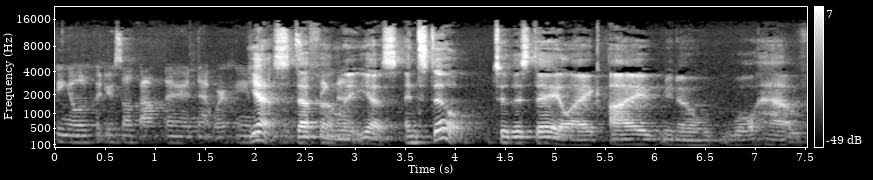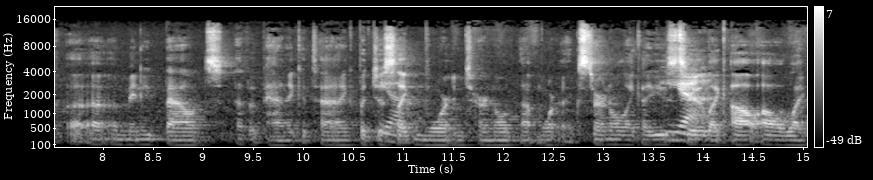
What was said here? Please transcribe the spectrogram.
being able to put yourself out there and networking. Yes, definitely. Yes, and still to this day, like I, you know, will have a, a- mini bout of a panic attack, but just Yeah. like more internal, not more external, like I used Yeah. to. Like I'll, I'll like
